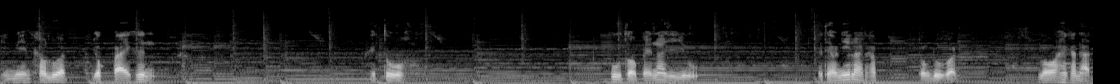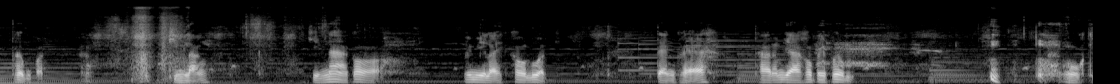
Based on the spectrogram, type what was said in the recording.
กิ่งเมนเข้าลวดยกปลายขึ้น ให้โตผู้ต่อไปน่าจะอยู่แถวนี้แหละครับ ต้องดูก่อน รอให้ขนาดเพิ่มก่อนกิ่งหลัง กิ่งหน้าก็ไม่มีอะไรเข้าลวด แต่งแผลทาน้ำยาเข้าไปเพิ่ม โอเค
